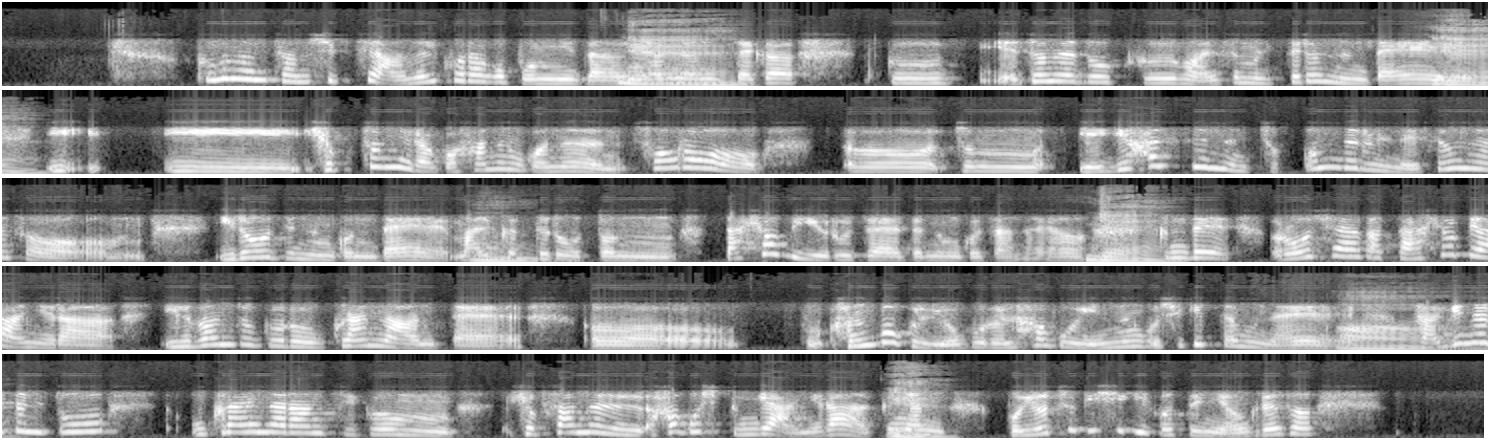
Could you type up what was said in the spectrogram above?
그거는 참 쉽지 않을 거라고 봅니다. 왜냐하면 예. 제가 그 예전에도 그 말씀을 드렸는데 예. 이, 이 협정이라고 하는 거는 서로 어, 좀, 얘기할 수 있는 조건들을 내세우면서 음, 이루어지는 건데, 말 음. 그대로 어떤 타협이 이루어져야 되는 거잖아요. 네. 근데 러시아가 타협이 아니라 일반적으로 우크라이나한테, 어, 그 한복을 요구를 하고 있는 것이기 때문에, 아. 자기네들도 우크라이나랑 지금 협상을 하고 싶은 게 아니라 그냥 예. 보여주기식이거든요. 그래서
